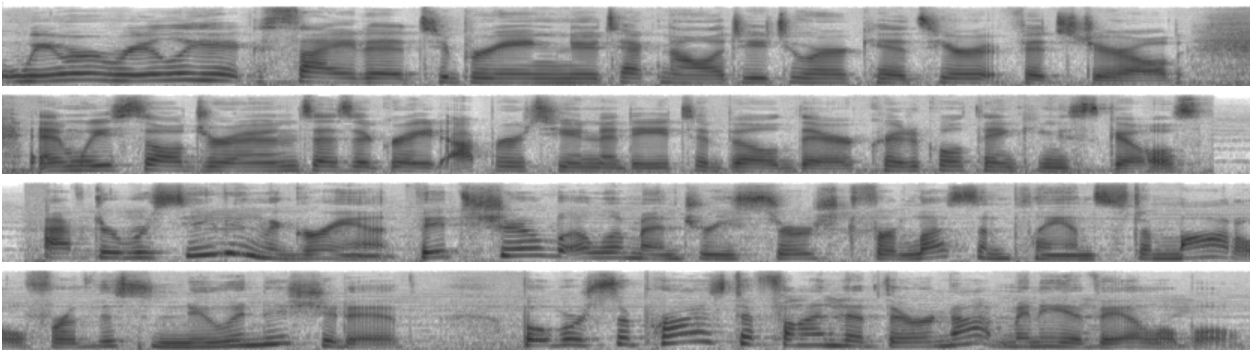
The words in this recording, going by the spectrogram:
We were really excited to bring new technology to our kids here at Fitzgerald, and we saw drones as a great opportunity to build their critical thinking skills. After receiving the grant, Fitzgerald Elementary searched for lesson plans to model for this new initiative, but were surprised to find that there are not many available.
